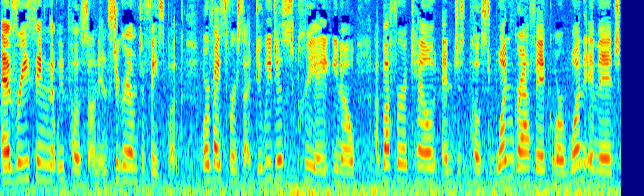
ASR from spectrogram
everything that we post on Instagram to Facebook, or vice versa? Do we just create, you know, a buffer account and just post one graphic or one image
